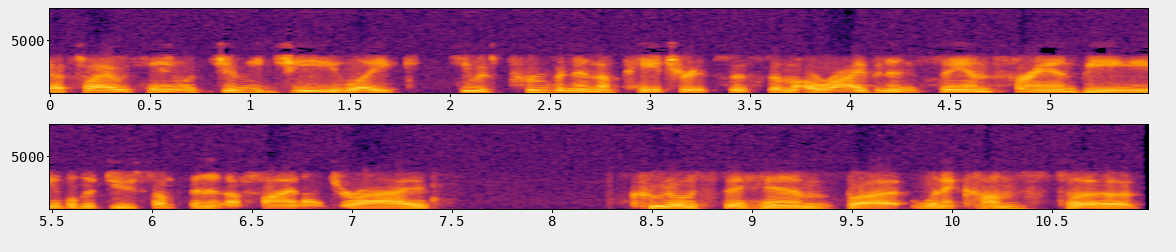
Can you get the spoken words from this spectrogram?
that's why I was saying with Jimmy G, like he was proven in a Patriot system, arriving in San Fran, being able to do something in a final drive. Kudos to him, but when it comes to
